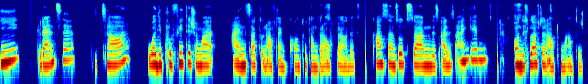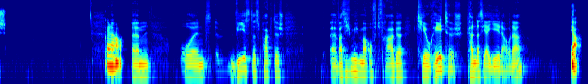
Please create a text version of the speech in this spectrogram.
die Grenze, die Zahl, wo die Profite schon mal einsackt und auf dein Konto dann draufladet. Du kannst dann sozusagen das alles eingeben und es läuft dann automatisch. Genau. Ähm, und wie ist das praktisch? Äh, was ich mich mal oft frage, theoretisch kann das ja jeder, oder? Ja,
